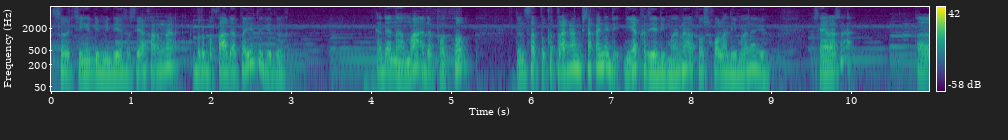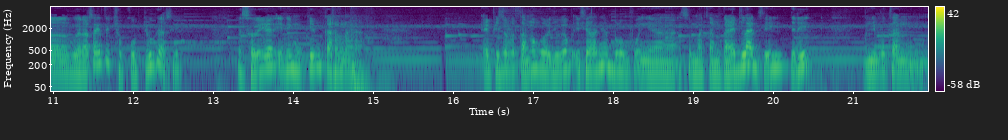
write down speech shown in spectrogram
searching di media sosial karena berbekal data itu gitu. Ada nama ada foto dan satu keterangan misalkannya dia kerja di mana atau sekolah di mana gitu. Saya rasa uh, gue rasa itu cukup juga sih. Sorry ya ini mungkin karena episode pertama gue juga istilahnya belum punya semacam guideline sih. Jadi menyebutkan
